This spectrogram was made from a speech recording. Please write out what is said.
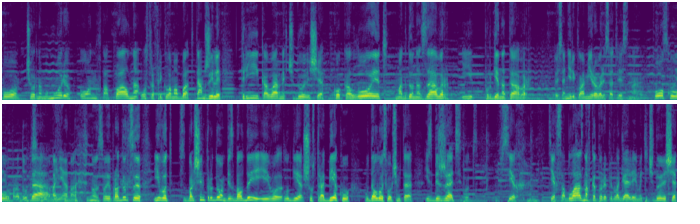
по Черному морю, он попал на остров Рекламабад. Там жили три коварных чудовища – Кокалоид, Макдоназавр и Пургенотавр. То есть они рекламировали, соответственно, коку. Свою продукцию, да, понятно. Ну, свою продукцию. И вот с большим трудом, без балды и его слуге Шустрабеку удалось, в общем-то, избежать вот всех тех соблазнов, которые предлагали им эти чудовища.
